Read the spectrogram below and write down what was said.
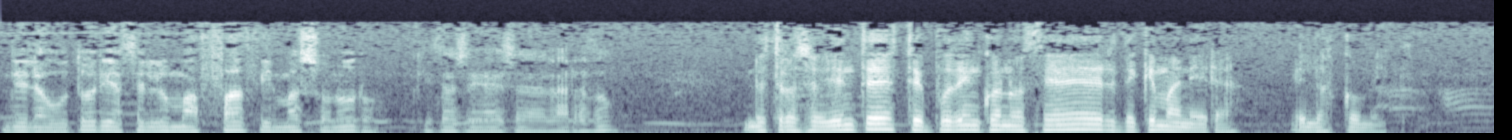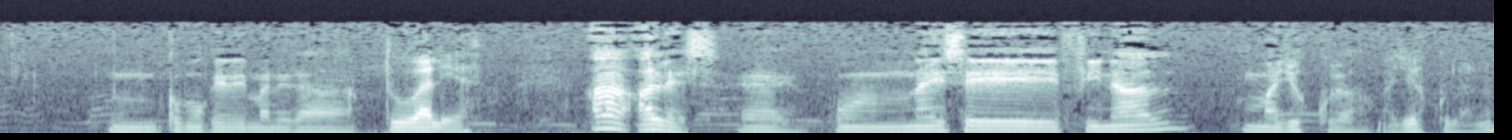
del autor y hacerlo más fácil, más sonoro. Quizás sea esa la razón. Nuestros oyentes te pueden conocer de qué manera en los cómics. Mm, Como que de manera... Tu alias, Ah, Alex, eh, con una S final mayúscula. mayúscula, ¿no?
